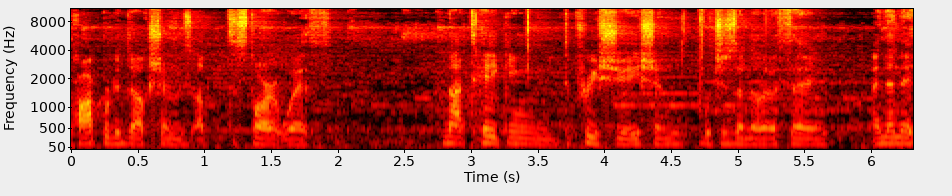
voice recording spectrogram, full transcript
proper deductions up to start with, not taking depreciation, which is another thing, and then they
